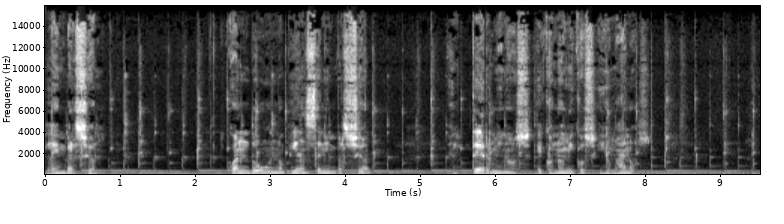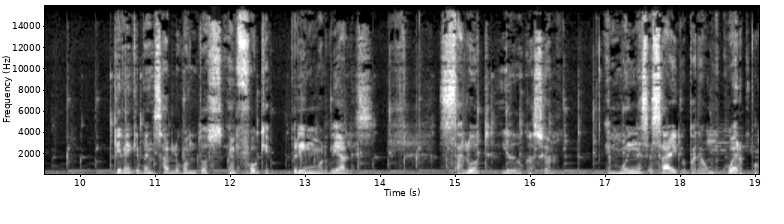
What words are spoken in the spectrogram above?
la inversión. Cuando uno piensa en inversión, en términos económicos y humanos, tiene que pensarlo con dos enfoques primordiales, salud y educación. Es muy necesario para un cuerpo,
